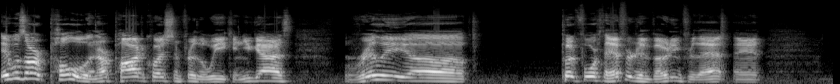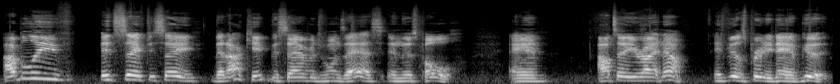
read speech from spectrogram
it was our poll and our pod question for the week. And you guys really uh, put forth effort in voting for that. And I believe it's safe to say that I kicked the Savage One's ass in this poll. And I'll tell you right now, it feels pretty damn good.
